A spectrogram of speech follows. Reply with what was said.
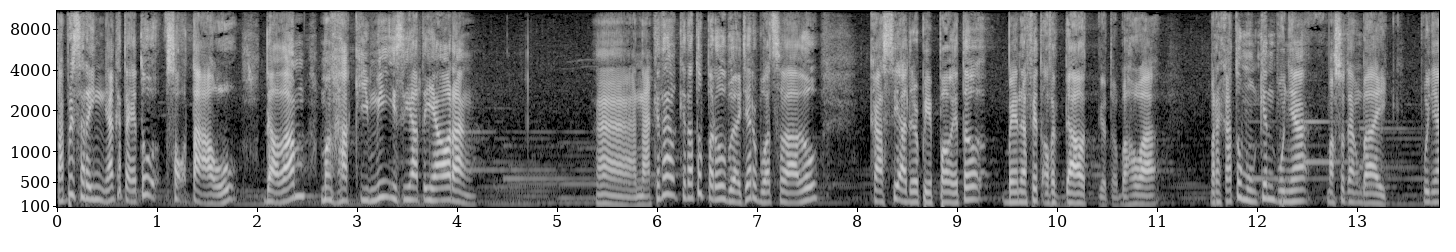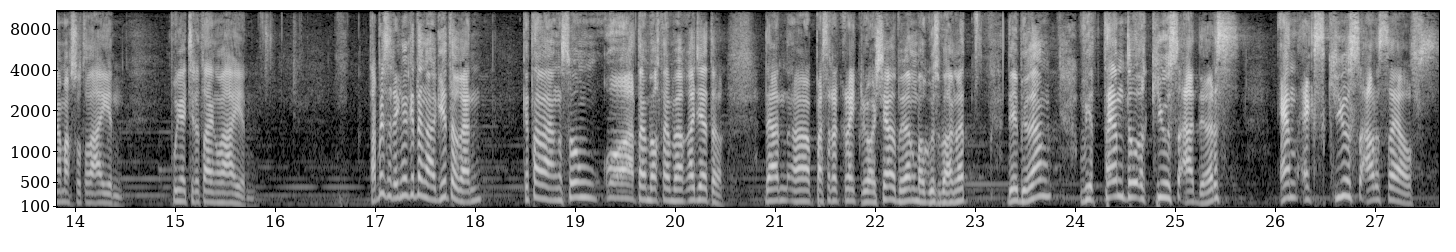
Tapi seringnya kita itu sok tahu dalam menghakimi isi hatinya orang. Nah, nah kita kita tuh perlu belajar buat selalu kasih other people itu benefit of a doubt gitu. Bahwa mereka tuh mungkin punya maksud yang baik, punya maksud lain, punya cerita yang lain. Tapi seringnya kita nggak gitu kan. Kita langsung, wah tembak-tembak aja tuh. Dan uh, Pastor Craig Rochelle bilang bagus banget. Dia bilang, we tend to accuse others and excuse ourselves.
